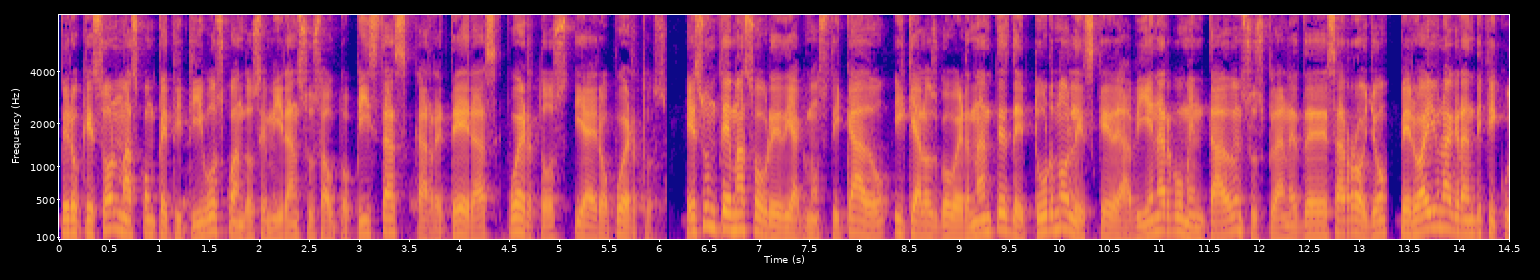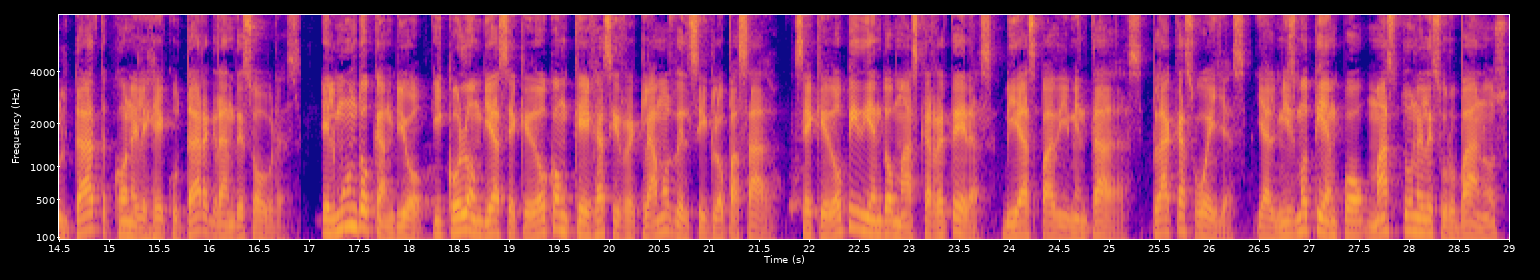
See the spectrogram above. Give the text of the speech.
pero que son más competitivos cuando se miran sus autopistas, carreteras, puertos y aeropuertos. Es un tema sobrediagnosticado y que a los gobernantes de turno les queda bien argumentado en sus planes de desarrollo, pero hay una gran dificultad con el ejecutar grandes obras. El mundo cambió y Colombia se quedó con quejas y reclamos del siglo pasado. Se quedó pidiendo más carreteras, vías pavimentadas, placas huellas y al mismo tiempo más túneles urbanos,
